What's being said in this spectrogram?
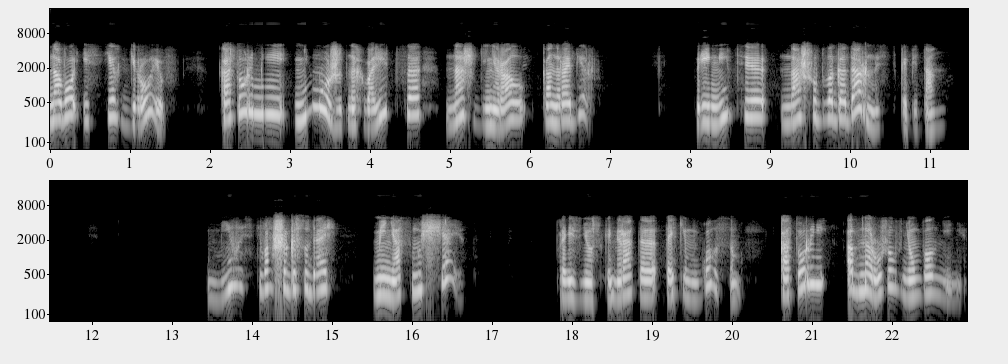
одного из тех героев, которыми не может нахвалиться наш генерал Конрабер. Примите нашу благодарность, капитан. Милость ваша, государь, меня смущает, произнес камерата таким голосом, который обнаружил в нем волнение.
